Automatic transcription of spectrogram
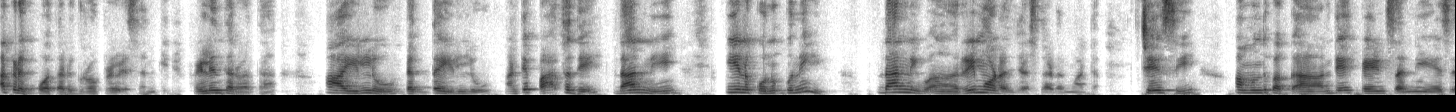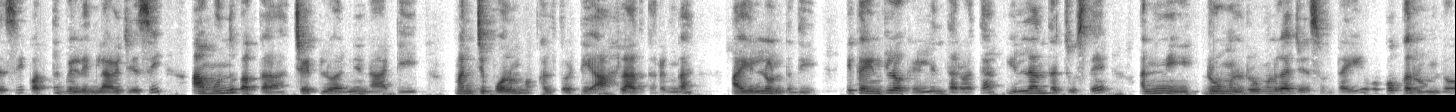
అక్కడికి పోతాడు గృహప్రవేశానికి. వెళ్ళిన తర్వాత ఆ ఇల్లు పెద్ద ఇల్లు అంటే పాతది. దాన్ని ఈయన కొనుక్కుని దాన్ని రీమోడల్ చేస్తాడనమాట చేసి ఆ ముందు పక్క అంటే పెయింట్స్ అన్నీ వేసేసి కొత్త బిల్డింగ్ లాగా చేసి ఆ ముందు పక్క చెట్లు అన్నీ నాటి మంచి పూల మొక్కలతోటి ఆహ్లాదకరంగా ఆ ఇల్లు ఉంటుంది. ఇక ఇంట్లోకి వెళ్ళిన తర్వాత ఇల్లంతా చూస్తే అన్ని రూములు రూములుగా చేసి ఉంటాయి. ఒక్కొక్క రూమ్లో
